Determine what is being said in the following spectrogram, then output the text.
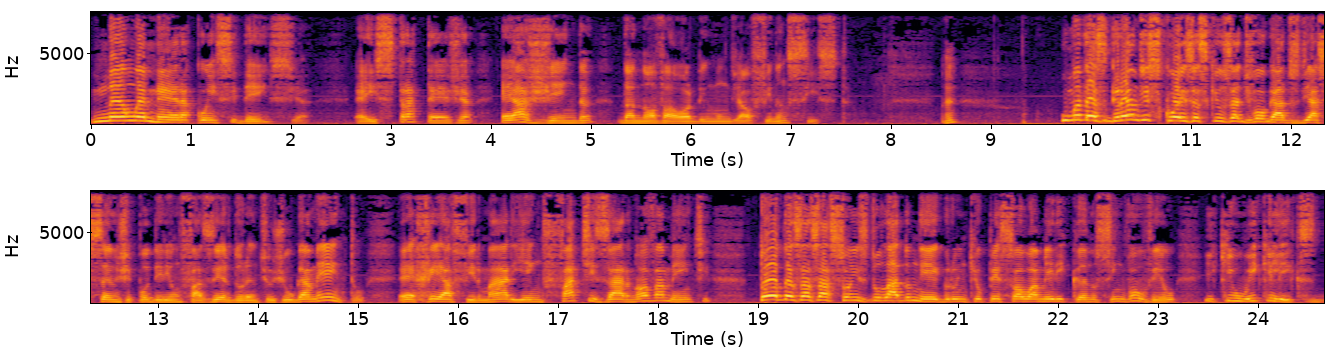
não é mera coincidência. É estratégia, é agenda da nova ordem mundial financista. Né? Uma das grandes coisas que os advogados de Assange poderiam fazer durante o julgamento é reafirmar e enfatizar novamente todas as ações do lado negro em que o pessoal americano se envolveu e que o Wikileaks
